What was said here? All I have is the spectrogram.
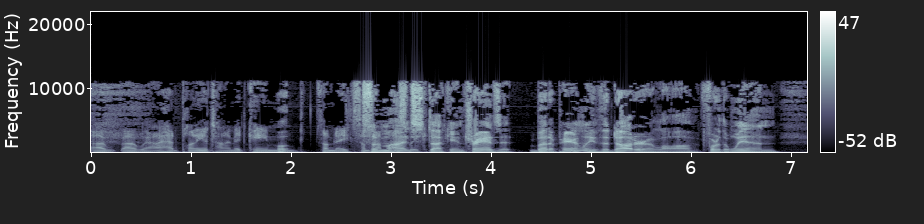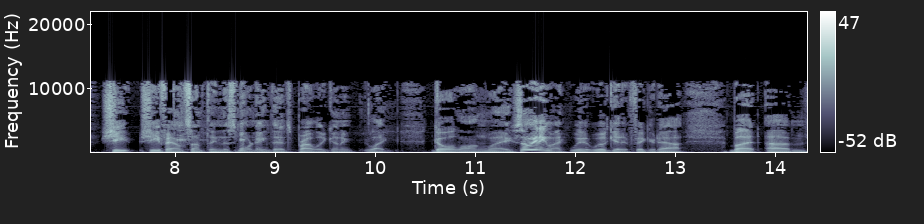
I, I I had plenty of time. It came someday, so sometime last mine's week. stuck in transit, but apparently Uh-huh. the daughter-in-law for the win, she she found something this morning that's probably going to like go a long way. So anyway, we, we'll get it figured out. But um,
